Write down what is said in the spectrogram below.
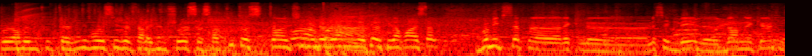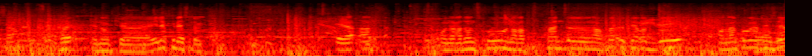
power dunk toute ta vie. Moi aussi, je vais faire les mêmes choses. Ça sera tout aussi temps utile. Oh, le voilà. Burning Knuckle qui vient prendre la stock. Beau mix-up euh, avec le, le side B, le burn knuckle, c'est ça Ouais. Et donc euh, il a pris la stock. Et là hop, on aura down throw, on n'aura pas de, on aura pas upper up B, on a un power user.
